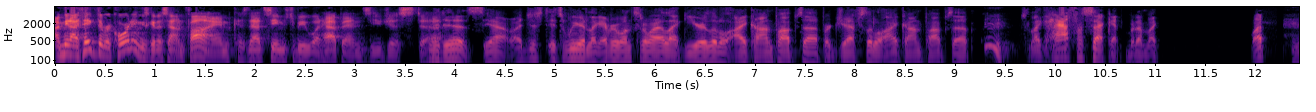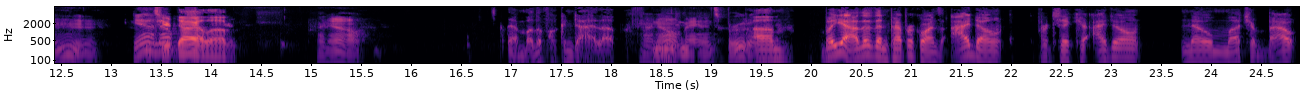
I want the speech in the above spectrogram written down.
I mean, I think the recording is going to sound fine because that seems to be what happens. You just uh, It is, yeah. I just it's weird. Like every once in a while, like your little icon pops up or Jeff's little icon pops up. Hmm. It's like half a second, but I'm like, what? hmm. yeah, it's no, your dial up. I know, that motherfucking dial up. I know, Mhm. man, it's brutal. Um, but yeah, other than peppercorns, I don't particular. I don't know much about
